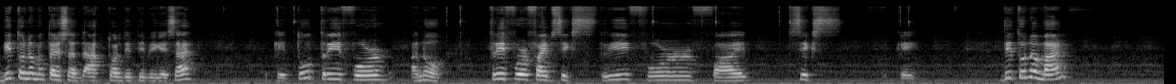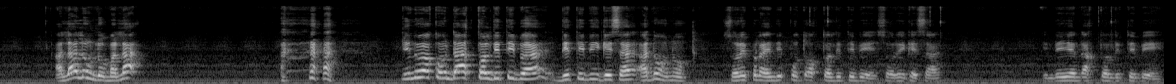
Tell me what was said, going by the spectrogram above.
Dito naman tayo sa The Actual DTV guys ha. Okay, 2, 3, 4, ano, 3, 4, 5, 6. 3, 4, 5, 6. Okay. Dito naman, alalong lumala. Ginawa ko The Actual DTV ha. DTV guys ha. Ano, no. Sorry pala, hindi po to Actual DTV. Sorry guys ha. Hindi yan Actual DTV.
